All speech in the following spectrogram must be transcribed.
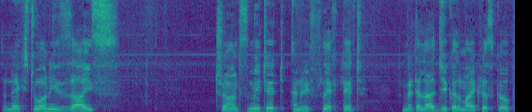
The next one is Zeiss. Transmitted and reflected metallurgical microscope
